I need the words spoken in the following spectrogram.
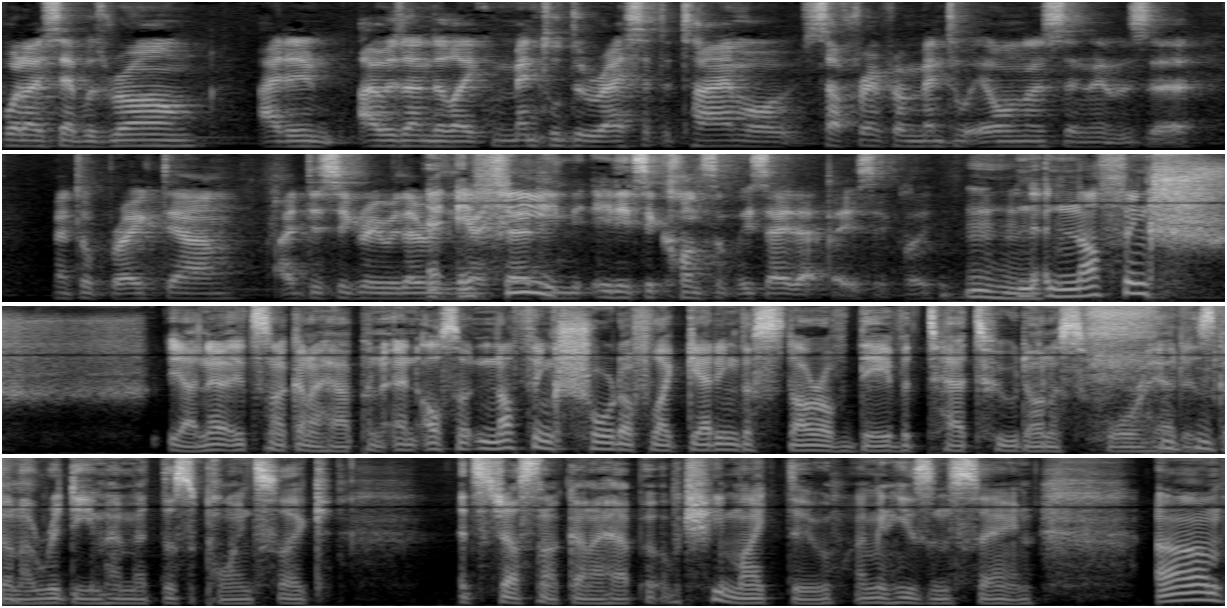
what I said was wrong. I didn't. I was under like mental duress at the time, or suffering from mental illness, and it was a mental breakdown. I disagree with everything I If said. he- He, he needs to constantly say that, basically. Mm-hmm. N- nothing. Sh- yeah, no, it's not gonna happen. And also, nothing short of like getting the Star of David tattooed on his forehead is gonna redeem him at this point. Like, it's just not gonna happen. Which he might do. I mean, he's insane. Um,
